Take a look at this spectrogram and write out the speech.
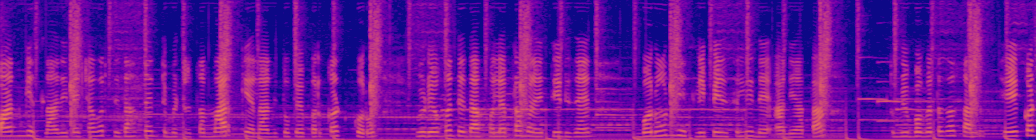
पान घेतलं आणि त्याच्यावरती दहा सेंटीमीटरचा मार्क केला आणि तो पेपर कट करून व्हिडिओमध्ये दाखवल्याप्रमाणे ती डिझाईन बनवून घेतली पेन्सिलीने आणि आता तुम्ही बघतच असाल हे कट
